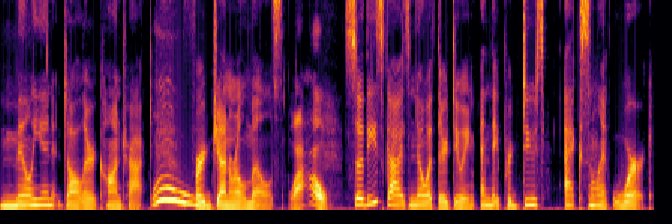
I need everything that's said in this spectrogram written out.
million contract for General Mills. Wow. So these guys know what they're doing and they produce excellent work.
